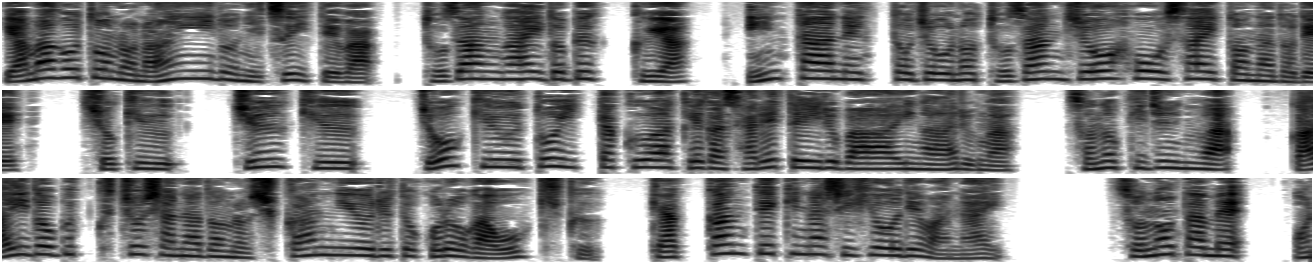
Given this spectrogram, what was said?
山ごとの難易度については、登山ガイドブックやインターネット上の登山情報サイトなどで、初級、中級、上級といった区分けがされている場合があるが、その基準はガイドブック著者などの主観によるところが大きく、客観的な指標ではない。そのため、同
